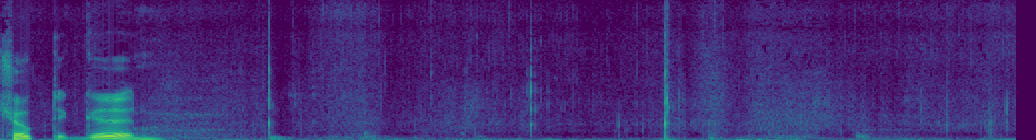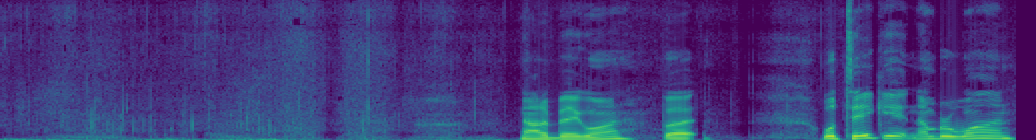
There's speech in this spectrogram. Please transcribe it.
Choked it good. Not a big one, but we'll take it. Number one.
